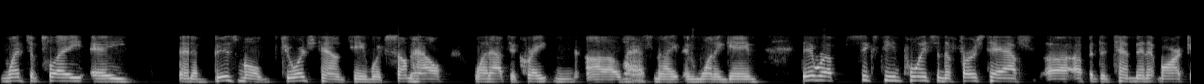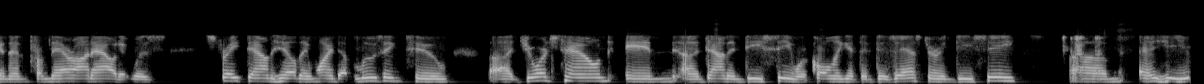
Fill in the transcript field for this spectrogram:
went to play a an abysmal Georgetown team, which somehow went out to Creighton uh, last night and won a game. They were up 16 points in the first half, uh, up at the 10 minute mark, and then from there on out, it was straight downhill. They wind up losing to uh, Georgetown in uh, down in D.C. We're calling it the disaster in D.C. Um, and you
